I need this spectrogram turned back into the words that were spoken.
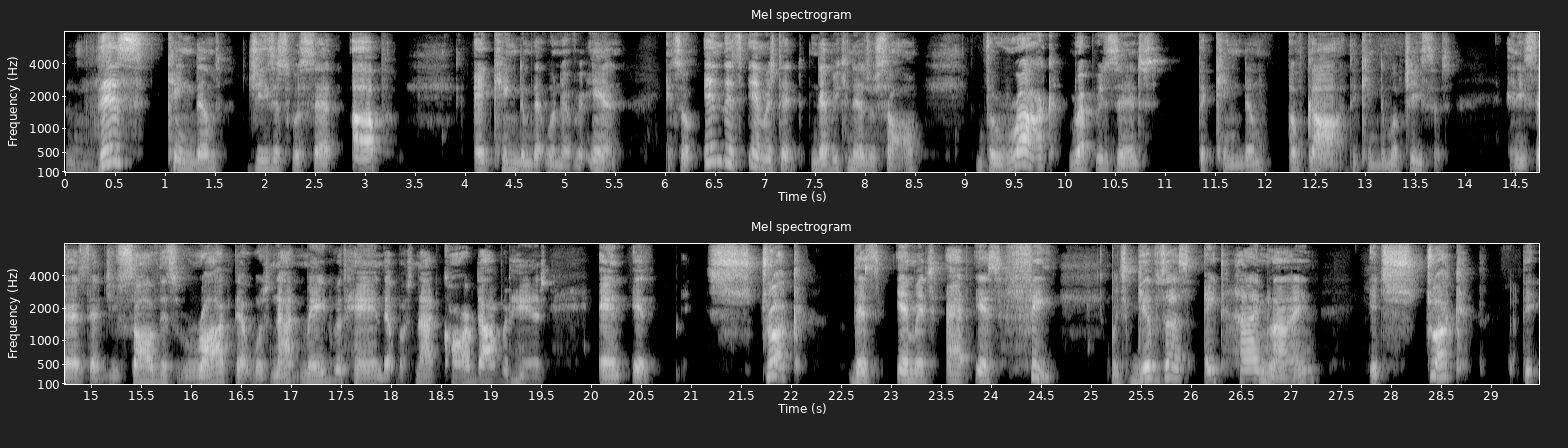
this kingdom, Jesus will set up a kingdom that will never end. And so, in this image that Nebuchadnezzar saw, the rock represents the kingdom of God, the kingdom of Jesus. And he says that you saw this rock that was not made with hand, that was not carved out with hands, and it struck this image at its feet, which gives us a timeline. It struck the,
